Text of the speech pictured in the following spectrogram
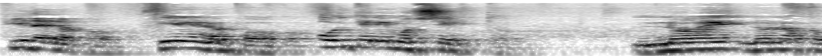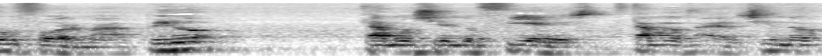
fiel en lo poco. fiel en lo poco. Hoy tenemos esto, no, es, no nos conforma, pero estamos siendo fieles, estamos siendo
